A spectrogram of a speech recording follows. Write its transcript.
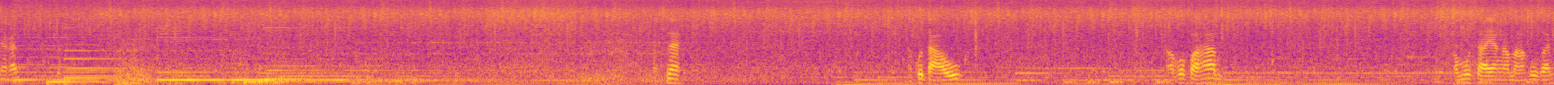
Ya kan? Nah, aku tahu, aku paham. Kamu sayang sama aku kan?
